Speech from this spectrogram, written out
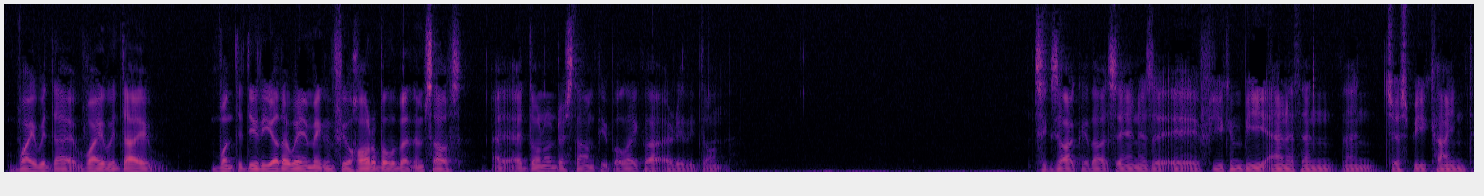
Why would I? Why would I want to do the other way and make them feel horrible about themselves. I, I don't understand people like that. I really don't. It's exactly that saying, is it? If you can be anything, then just be kind.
